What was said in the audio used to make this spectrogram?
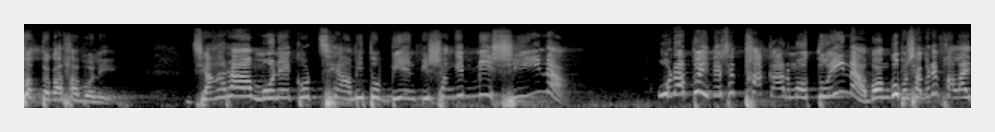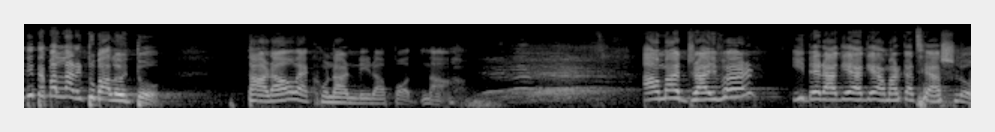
সত্য কথা বলি। যারা মনে করছে আমি তো বিএনপির সঙ্গে মিশি না, ওরা তো এই দেশে থাকার মতোই না, বঙ্গোপসাগরে ফালাই দিতে পারলে আর একটু ভালো হইতো। তারাও এখন আর নিরাপদ না। আমার ড্রাইভার ঈদের আগে আগে আমার কাছে আসলো।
